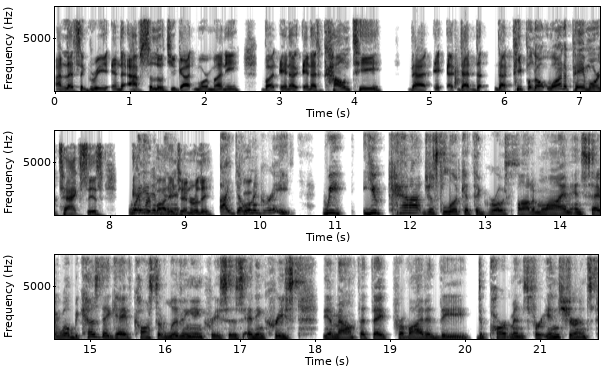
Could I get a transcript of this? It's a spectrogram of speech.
and let's agree, in the absolute, you got more money, but in a in a county that eh, eh, that that people don't want to pay more taxes, Wait everybody generally. I don't agree. We you cannot just look at the gross bottom line and say, well, because they gave cost of living increases and increased the amount that they provided the departments for insurance,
